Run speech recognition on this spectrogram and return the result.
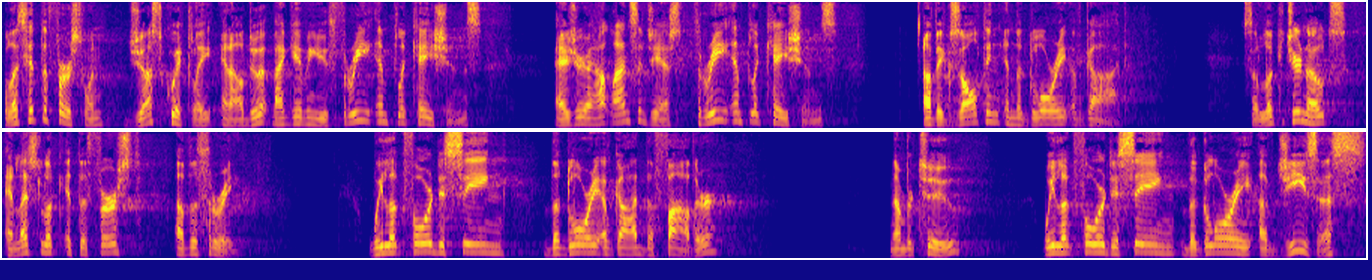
Well, let's hit the first one just quickly, and I'll do it by giving you three implications, as your outline suggests, three implications of exalting in the glory of God. So look at your notes and let's look at the first of the three. We look forward to seeing the glory of God the Father. Number two, we look forward to seeing the glory of Jesus,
